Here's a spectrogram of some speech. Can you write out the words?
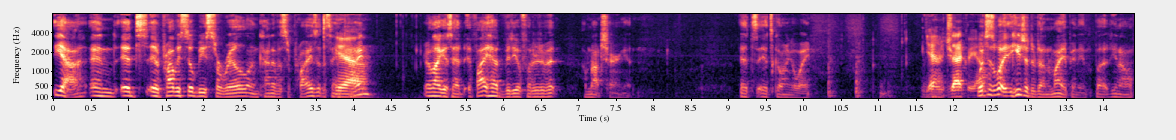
yeah, and it's it'd probably still be surreal and kind of a surprise at the same Yeah. time. And like I said, if I had video footage of it, I'm not sharing it. It's it's going away. Yeah, exactly. Which is what he should have done in my opinion. But you know,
